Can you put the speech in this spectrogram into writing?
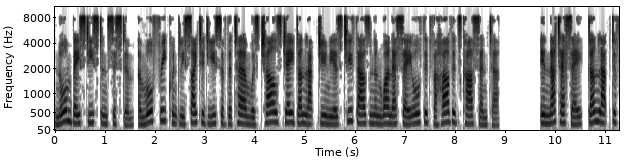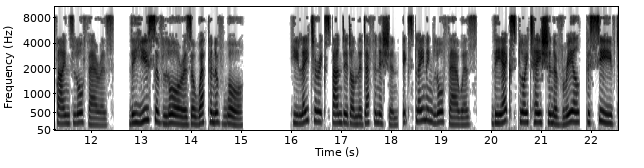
norm-based Eastern system. A more frequently cited use of the term was Charles J. Dunlap Jr.'s 2001 essay authored for Harvard's Carr Center. In that essay, Dunlap defines lawfare as the use of law as a weapon of war, he later expanded on the definition, explaining lawfare was the exploitation of real, perceived,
